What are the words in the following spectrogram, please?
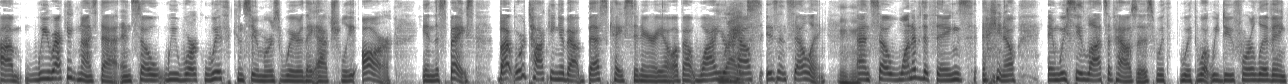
Um, we recognize that. And so we work with consumers where they actually are in the space. But we're talking about best case scenario about why your Right. house isn't selling. And so one of the things, you know, and we see lots of houses with, with what we do for a living.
